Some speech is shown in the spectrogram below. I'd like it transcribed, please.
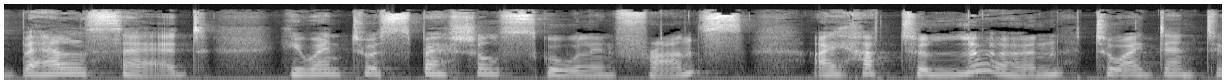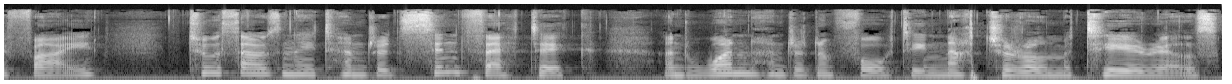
Bell said he went to a special school in France. I had to learn to identify 2,800 synthetic and 140 natural materials.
